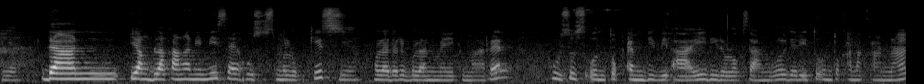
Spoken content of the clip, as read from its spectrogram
Iya. dan yang belakangan ini saya khusus melukis Iya. mulai dari bulan Mei kemarin khusus untuk MDVI di Dolok Sanggul jadi itu untuk anak-anak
